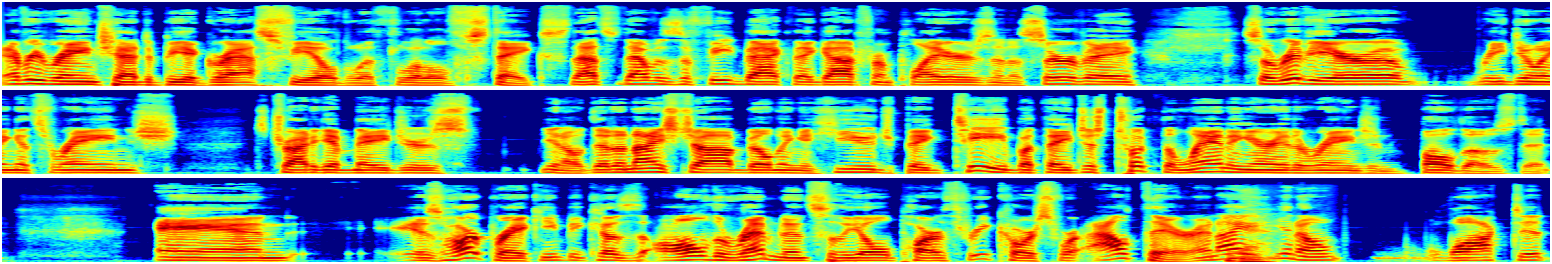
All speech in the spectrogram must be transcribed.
every range had to be a grass field with little stakes. That's that was the feedback they got from players in a survey. So Riviera redoing its range to try to get majors, you know, did a nice job building a huge big tee, but they just took the landing area of the range and bulldozed it. And is heartbreaking because all the remnants of the old par 3 course were out there. And I, yeah. you know, walked it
